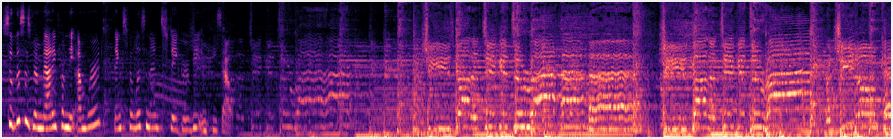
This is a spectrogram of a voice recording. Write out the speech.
So this has been Maddie from the M Word. Thanks for listening. Stay groovy and peace out. She's got a ticket to ride. She's got a ticket to ride, but she don't care.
